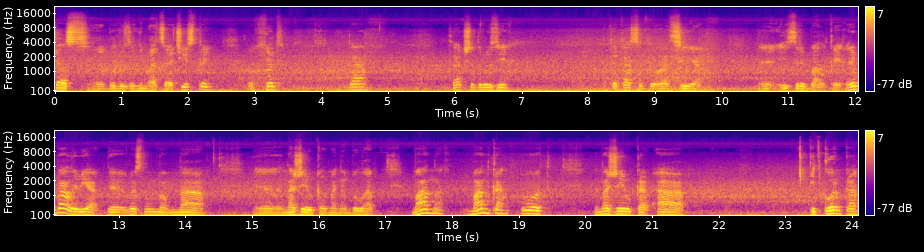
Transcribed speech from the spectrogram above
Зараз буду займатися очисткою. От, да. Так що, друзі, така ситуація е, із рибалкою. Рибалив я е, в основному на е, наживка в мене була мана, манка, от, наживка, а підкормка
